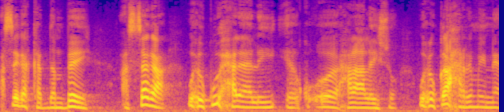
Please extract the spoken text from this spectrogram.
asaga ka dambeey asaga wuxuu ku xalaalay xalaalayso wuxuu kaa xarimayna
